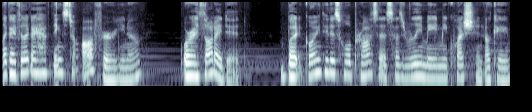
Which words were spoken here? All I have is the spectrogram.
like I feel like I have things to offer, you know, or I thought I did. But going through this whole process has really made me question okay,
